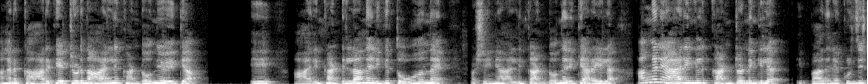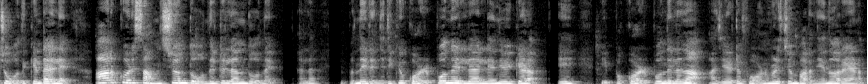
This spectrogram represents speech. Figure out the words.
അങ്ങനെ കാറ് കയറ്റിവിടുന്ന ആരെങ്കിലും കണ്ടോന്ന് ചോദിക്കാം. ഏ ആരും കണ്ടില്ല എന്ന് എനിക്ക് തോന്നുന്നേ. പക്ഷെ ഇനി ആരെങ്കിലും കണ്ടോന്ന് എനിക്കറിയില്ല. അങ്ങനെ ആരെങ്കിലും കണ്ടിട്ടുണ്ടെങ്കിൽ ഇപ്പൊ അതിനെക്കുറിച്ച് ചോദിക്കേണ്ടതല്ലേ? ആർക്കും ഒരു സംശയമൊന്നും തോന്നിയിട്ടില്ല എന്ന് തോന്നേ. അല്ല ഇപ്പൊ നിരഞ്ജനിക്ക് കുഴപ്പമൊന്നുമില്ല അല്ലേന്ന് ചോദിക്കണം. ഏ ഇപ്പൊ കുഴപ്പമൊന്നുമില്ലെന്നാ അജയേട്ട ഫോൺ വിളിച്ചും പറഞ്ഞെന്ന് പറയണം.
